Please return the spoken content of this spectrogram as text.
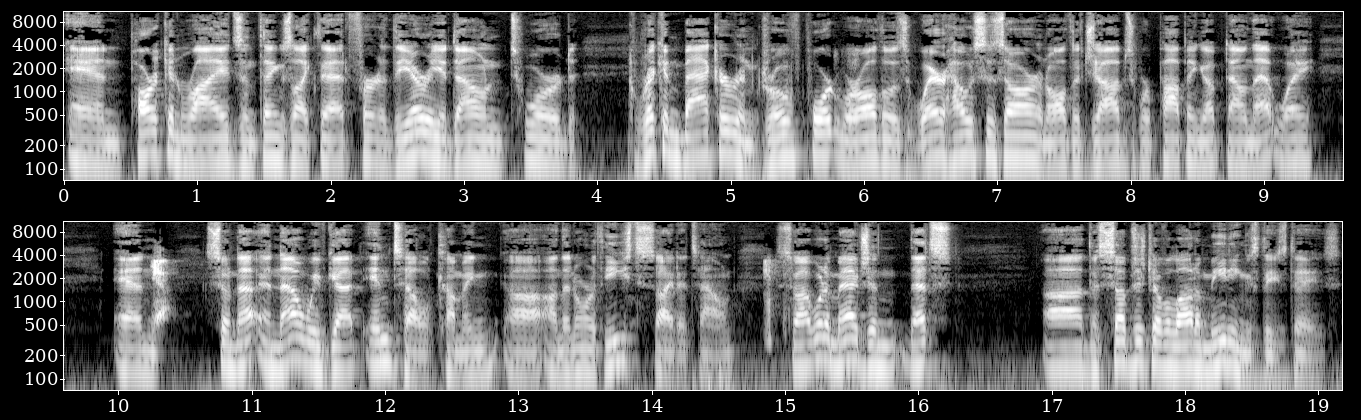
and park and rides and things like that for the area down toward Rickenbacker and Groveport, where all those warehouses are and all the jobs were popping up down that way. And yeah. so now, and now we've got Intel coming uh, on the northeast side of town. So I would imagine that's uh, the subject of a lot of meetings these days.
